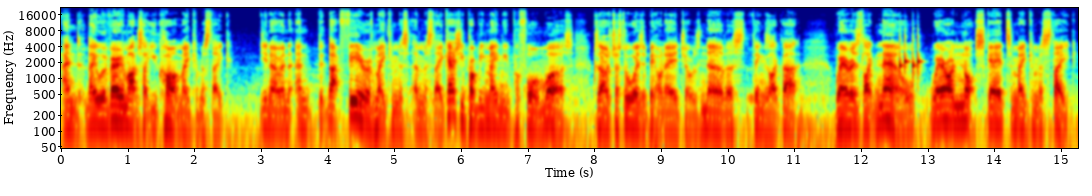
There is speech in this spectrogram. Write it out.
and they were very much like you can't make a mistake, you know, and and that fear of making a mistake actually probably made me perform worse because I was just always a bit on edge. I was nervous, things like that. Whereas like now, where I'm not scared to make a mistake,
